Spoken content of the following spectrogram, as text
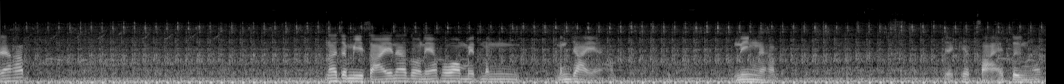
แล้วครับ น่าจะมีไซส์นะตัวนี้เพราะว่าเม็ดมันมันใหญ่อะครับ นิ่งนะครับ เดี๋ยวเก็บสายให้ตึงครับ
